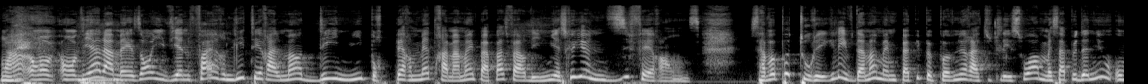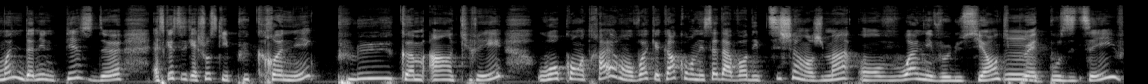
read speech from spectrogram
Hein, on, vient à la maison, ils viennent faire littéralement des nuits pour permettre à maman et papa de faire des nuits. Est-ce qu'il y a une différence? Ça va pas tout régler évidemment même papy peut pas venir à toutes les soirs mais ça peut donner au moins nous donner une piste de est-ce que c'est quelque chose qui est plus chronique plus comme ancré ou au contraire on voit que quand on essaie d'avoir des petits changements on voit une évolution qui peut mm. être positive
